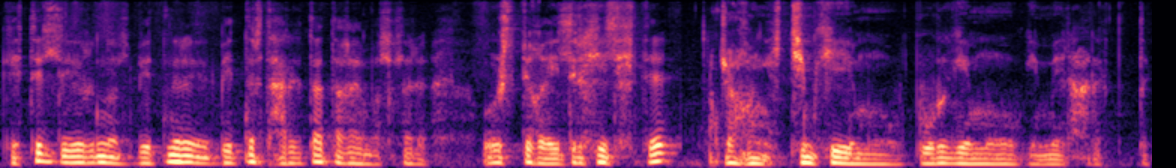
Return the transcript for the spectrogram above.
Гэтэл ер нь бол бид нэр биднэрт харагдаад байгаа юм болохоор өөрсдийгөө илэрхийлэхтэй жоохон ичимхий юм уу, бүрэг юм уу гэмээр харагддаг.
